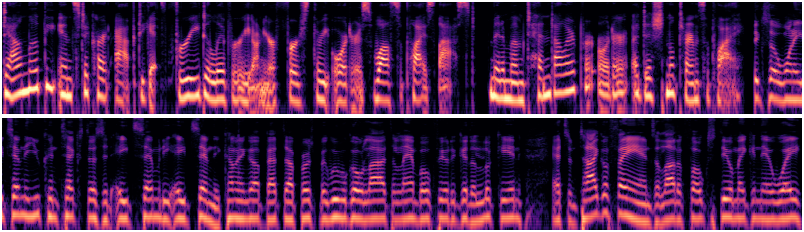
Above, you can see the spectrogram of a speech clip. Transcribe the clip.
Download the Instacart app to get free delivery on your first three orders while supplies last. Minimum $10 per order, additional term supply. 601 870. You can text us at 870 870. Coming up after our first break, we will go live to Lambeau Field to get a look in at some Tiger fans. A lot of folks still making their way.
